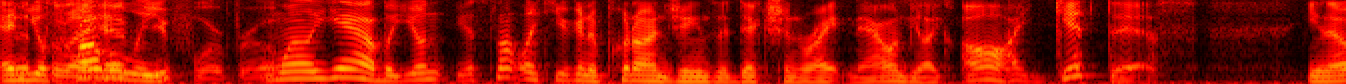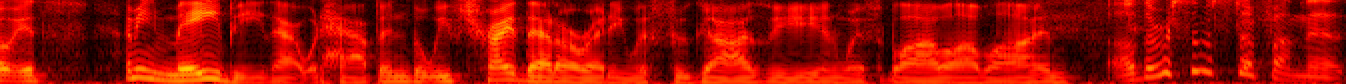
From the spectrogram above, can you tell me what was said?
And That's you'll what I have probably you for, bro. Well, yeah, but you'll, it's not like you're going to put on Jane's Addiction right now and be like, "Oh, I get this." You know, it's I mean, maybe that would happen, but we've tried that already with Fugazi and with blah blah blah and Oh, there was some stuff on that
